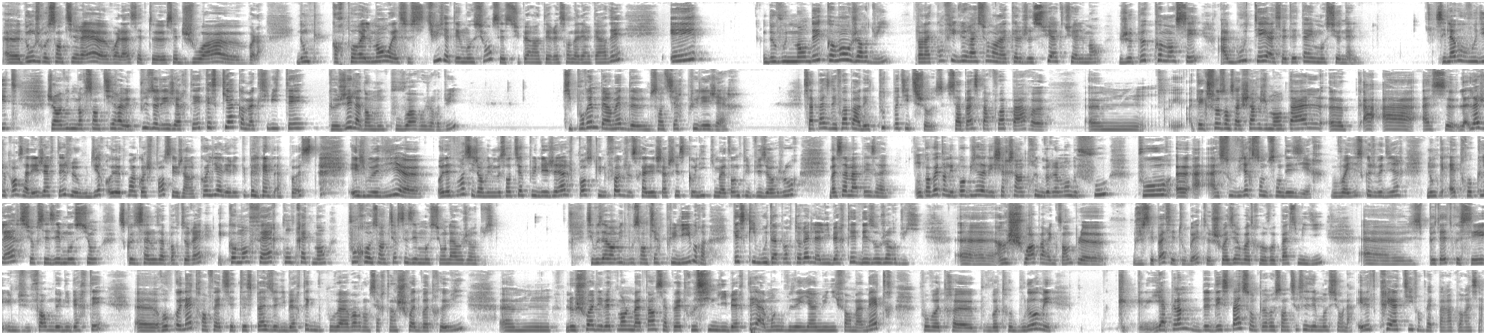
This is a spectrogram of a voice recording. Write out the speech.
donc je ressentirais voilà cette cette joie, voilà. Donc corporellement où elle se situe cette émotion, c'est super intéressant d'aller regarder et de vous demander comment aujourd'hui dans la configuration dans laquelle je suis actuellement, je peux commencer à goûter à cet état émotionnel. Si là vous vous dites j'ai envie de me ressentir avec plus de légèreté, qu'est-ce qu'il y a comme activité que j'ai là dans mon pouvoir aujourd'hui qui pourrait me permettre de me sentir plus légère? Ça passe des fois par des toutes petites choses. Ça passe parfois par euh, euh, quelque chose dans sa charge mentale euh, à, à, à ce là, je pense à légèreté je vais vous dire honnêtement à quoi je pense c'est que j'ai un colis à les récupérer à la poste. Et je me dis euh, honnêtement si j'ai envie de me sentir plus légère je pense qu'une fois que je serai allée chercher ce colis qui m'attend depuis plusieurs jours bah ça m'apaiserait donc en fait, on n'est pas obligé d'aller chercher un truc vraiment de fou pour euh, assouvir son, désir. Vous voyez ce que je veux dire? Donc être au clair sur ses émotions, ce que ça nous apporterait et comment faire concrètement pour ressentir ces émotions-là aujourd'hui. Si vous avez envie de vous sentir plus libre, qu'est-ce qui vous apporterait de la liberté dès aujourd'hui? Euh, Un choix, par exemple. Je sais pas, c'est tout bête, choisir votre repas ce midi, euh, peut-être que c'est une, forme de liberté. Euh, reconnaître en fait cet espace de liberté que vous pouvez avoir dans certains choix de votre vie. Euh, le choix des vêtements le matin, ça peut être aussi une liberté, à moins que vous ayez un uniforme à mettre pour votre pour votre boulot, mais il y a plein d'espaces où on peut ressentir ces émotions-là et d'être créatif en fait par rapport à ça.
